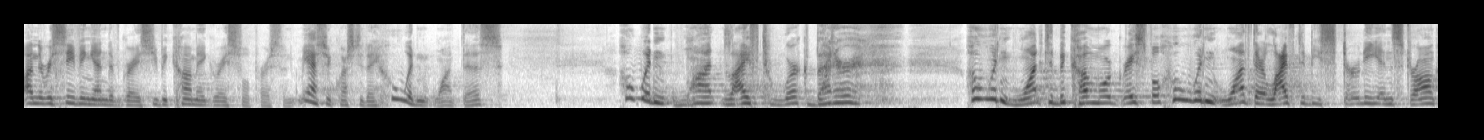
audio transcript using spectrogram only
on the receiving end of grace, you become a graceful person. Let me ask you a question today. Who wouldn't want this? Who wouldn't want life to work better? Who wouldn't want to become more graceful? Who wouldn't want their life to be sturdy and strong?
